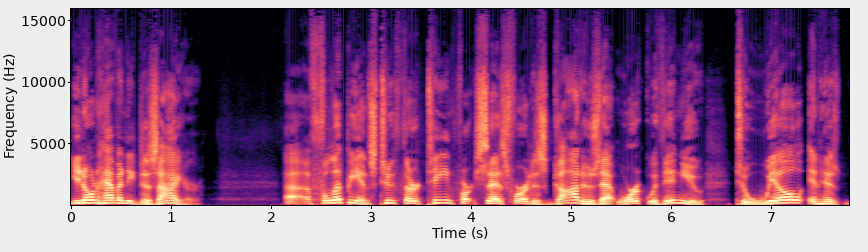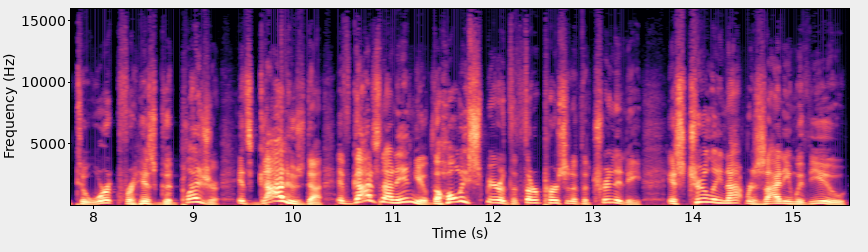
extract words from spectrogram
You don't have any desire. Uh, Philippians 2:13 says for it is God who's at work within you to will in his to work for his good pleasure. It's God who's done. If God's not in you, if the Holy Spirit, the third person of the Trinity, is truly not residing with you,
